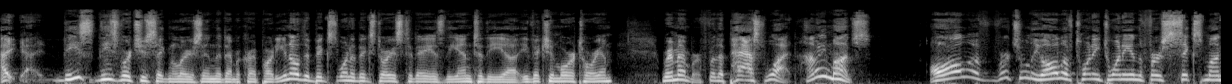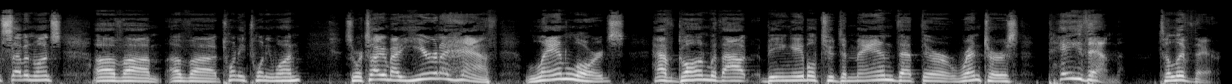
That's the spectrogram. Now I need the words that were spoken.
I, I, these these virtue signalers in the Democrat Party. You know, the big one of the big stories today is the end to the uh, eviction moratorium. Remember, for the past what? How many months? All of virtually all of 2020 and the first six months, seven months of um, of uh, 2021. So we're talking about a year and a half. Landlords have gone without being able to demand that their renters pay them to live there.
